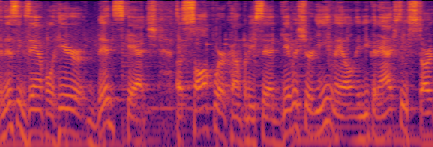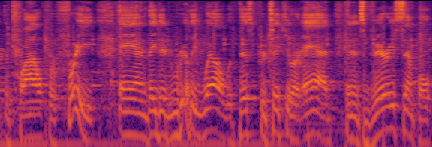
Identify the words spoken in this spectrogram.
in this example here BidSketch a software company said give us your email and you can actually start the trial for free. And they did really well with this particular ad and it's very simple.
